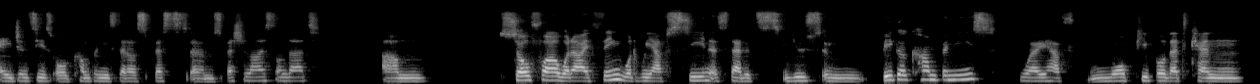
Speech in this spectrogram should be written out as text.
agencies or companies that are spe- um, specialized on that. Um, so far, what I think, what we have seen is that it's used in bigger companies where you have more people that can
